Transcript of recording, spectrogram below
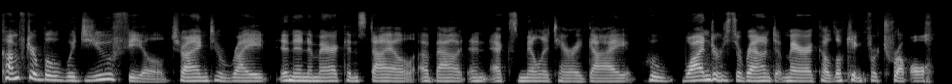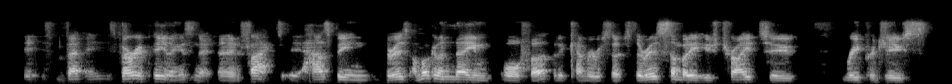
comfortable would you feel trying to write in an American style about an ex-military guy who wanders around America looking for trouble? it's very, it's very appealing, isn't it? And in fact, it has been. There is. I'm not going to name author, but it can be researched. There is somebody who's tried to reproduce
